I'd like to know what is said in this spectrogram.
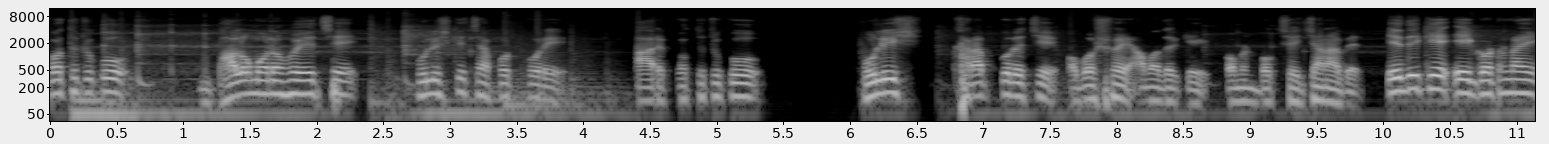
কতটুকু ভালো মনে হয়েছে, পুলিশকে চাপট করে আর কতটুকু পুলিশ খারাপ করেছে, অবশ্যই আমাদেরকে কমেন্ট বক্সে জানাবেন। এদিকে এই ঘটনায়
